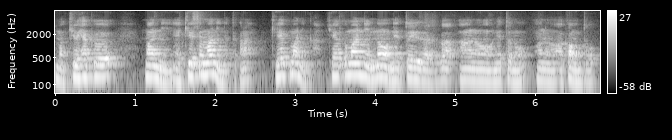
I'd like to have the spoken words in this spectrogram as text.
今900万人、え9000万人だったかな ?900 万人か。900万人のネットユーザーが、あの、ネットのあのアカウント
